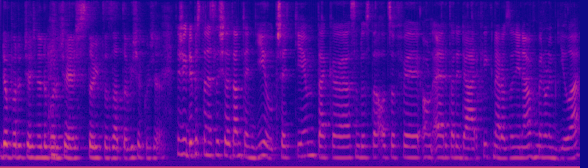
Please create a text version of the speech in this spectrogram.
doporučuješ, nedoporučuješ, stojí to za to, víš, jakože. Takže kdybyste neslyšeli tam ten díl předtím, tak eh, já jsem dostala od Sofie on air tady dárky k narozeninám v minulém díle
